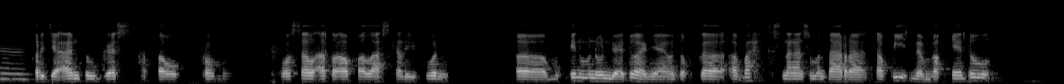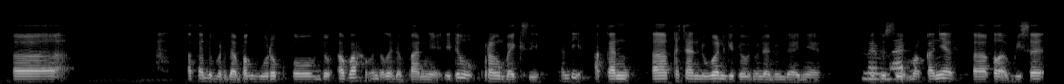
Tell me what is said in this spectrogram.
Hmm. pekerjaan, tugas atau proposal atau apalah sekalipun. Eh, mungkin menunda itu hanya untuk ke apa kesenangan sementara, tapi dampaknya itu eh, akan berdampak buruk untuk apa untuk ke depannya. Itu kurang baik sih. Nanti akan eh, kecanduan gitu nunda-nundanya. Itu sih makanya eh, kalau bisa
